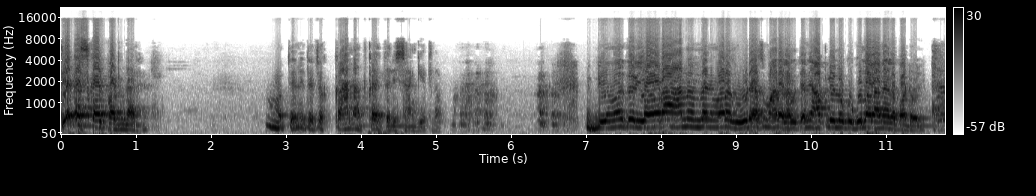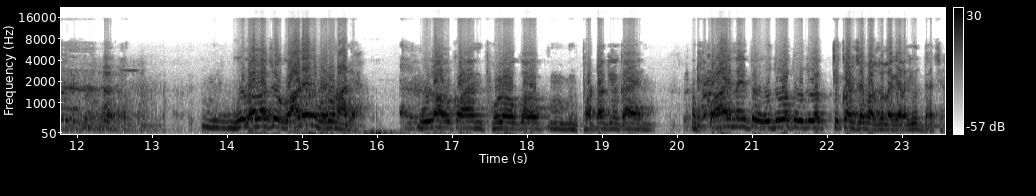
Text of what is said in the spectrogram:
ते कस काय पडणार? मग त्याने त्याच्या कानात काहीतरी सांगितलं. भीमा तर एवढा आनंदाने महाराज उड्याच मारायला त्याने आपले लोक गुलाल आणायला पाठवले. गुलालाच्या गाड्याच भरून आल्या. गुलाल काय फुलं काय फटाके काय? काय नाही तो उजळत उजळत तिकडच्या बाजूला गेला युद्धाच्या.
